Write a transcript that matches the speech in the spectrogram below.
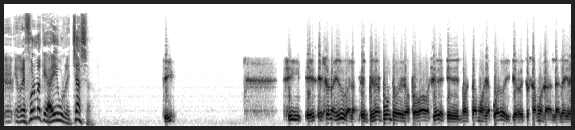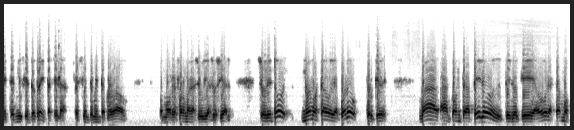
eh, reforma que AEU rechaza. Sí. Sí, e, eso no hay duda. El primer punto de lo aprobado ayer es que no estamos de acuerdo y que rechazamos la, la ley 20.130, que la recientemente aprobado como reforma de la seguridad social. Sobre todo, no hemos estado de acuerdo porque va a contrapelo de lo que ahora estamos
